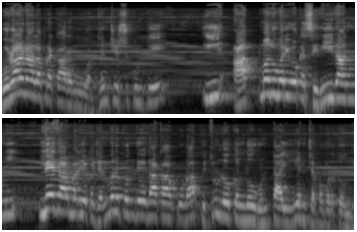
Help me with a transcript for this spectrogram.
పురాణాల ప్రకారము అర్థం చేసుకుంటే ఈ ఆత్మలు మరి ఒక శరీరాన్ని లేదా మరి ఒక జన్మను పొందేదాకా కూడా పితృలోకంలో ఉంటాయి అని చెప్పబడుతోంది.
